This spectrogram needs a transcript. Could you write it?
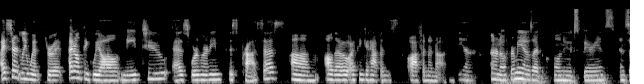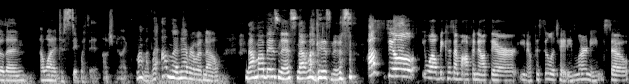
I certainly went through it. I don't think we all need to as we're learning this process, um, although I think it happens often enough. Yeah. I don't know. For me, it was like a whole new experience. And so then I wanted to sit with it. I'll just be like, Mama, I'm letting everyone know. Not my business. Not my business. I'll still, well, because I'm often out there, you know, facilitating learning. So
